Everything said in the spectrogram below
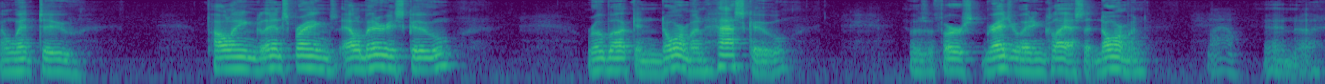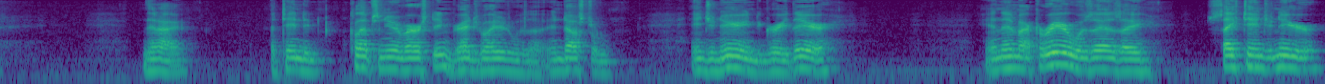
I went to Pauline Glenn Springs Elementary School, Roebuck and Dorman High School. It was the first graduating class at Dorman. Wow. And uh, then I attended Clemson University and graduated with an industrial engineering degree there. And then my career was as a safety engineer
